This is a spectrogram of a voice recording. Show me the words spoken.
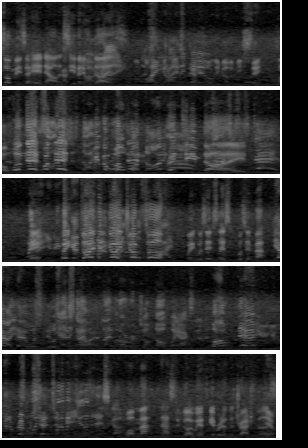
zombies are here now. Let's see if anyone dies. My guy is definitely gonna be safe. Oh, one dead, one dead! We've got one dead! Red team died! Wait, wait, diamond guy jumped off! Wait, was it this, was it Matt? Yeah, yeah, it was, it was this guy. Yeah, the guy with orange jumped off by accident. How dare you? You could have represented me. What do we do to this guy? Well, Matt has to go. We have to get rid of the trash first. Yeah,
